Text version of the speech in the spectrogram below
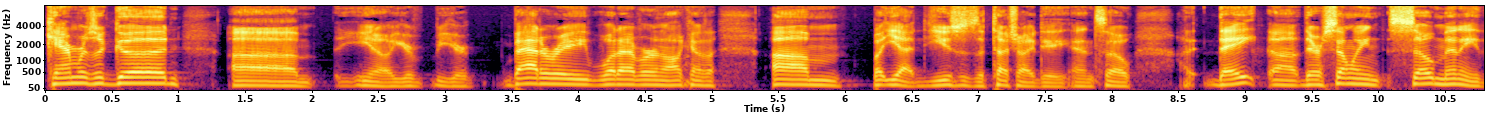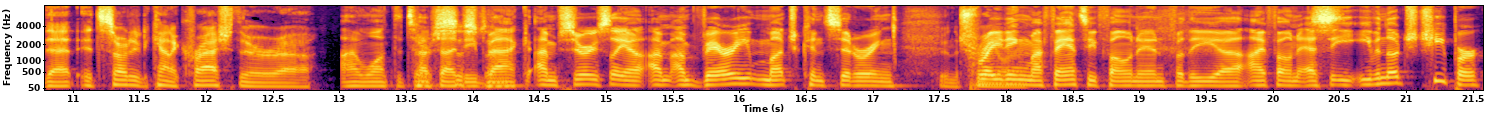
cameras are good. Um, you know your your battery, whatever, and all that kind of stuff. Um, but yeah, it uses the Touch ID, and so uh, they uh, they're selling so many that it's starting to kind of crash their. Uh, I want the Touch ID system. back. I'm seriously, I'm, I'm very much considering trading my fancy phone in for the uh, iPhone SE, even though it's cheaper.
